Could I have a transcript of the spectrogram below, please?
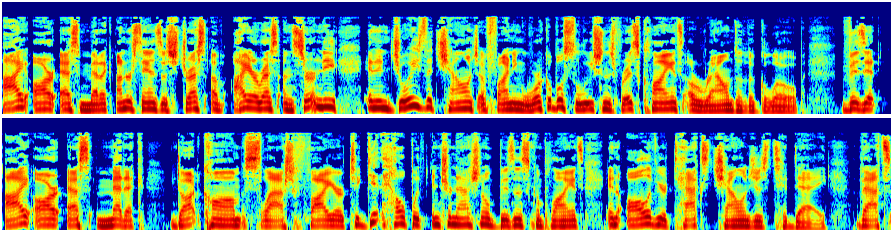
IRS Medic understands the stress of IRS uncertainty and enjoys the challenge of finding workable solutions for its clients around the globe. Visit irsmedic.com slash fire to get help with international business compliance and all of your tax challenges today. That's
